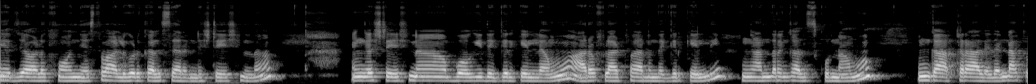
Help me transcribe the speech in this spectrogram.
నీరజ వాళ్ళకి ఫోన్ చేస్తే వాళ్ళు కూడా కలిశారండి స్టేషన్లో. ఇంకా స్టేషన్ భోగి దగ్గరికి వెళ్ళాము ఆరో ప్లాట్ఫారం దగ్గరికి వెళ్ళి ఇంకా అందరం కలుసుకున్నాము. ఇంకా అక్క రాలేదండి అక్క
